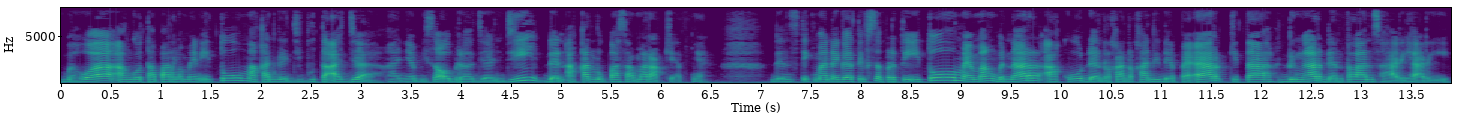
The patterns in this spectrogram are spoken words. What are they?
bahwa anggota parlemen itu makan gaji buta aja, hanya bisa obrol janji dan akan lupa sama rakyatnya. Dan stigma negatif seperti itu memang benar aku dan rekan-rekan di DPR kita dengar dan telan sehari-hari.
